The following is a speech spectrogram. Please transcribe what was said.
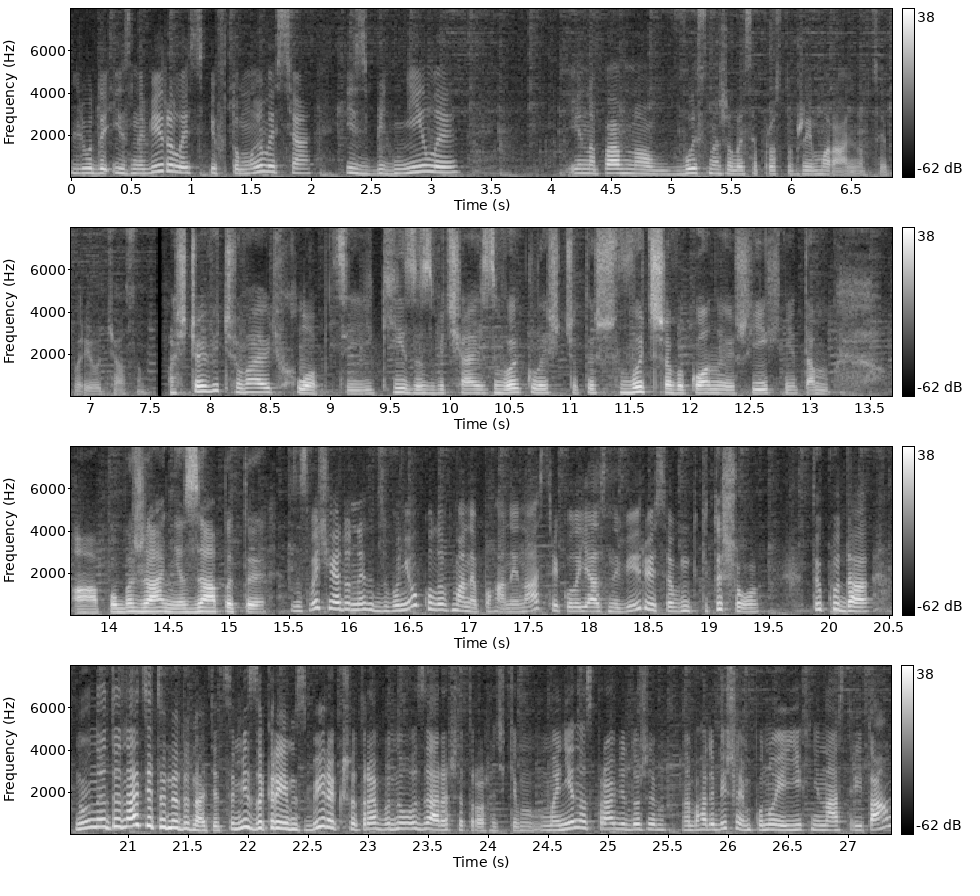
люди і зневірились, і втомилися, і збідніли. І напевно виснажилися просто вже й морально в цей період часу. А що відчувають хлопці, які зазвичай звикли, що ти швидше виконуєш їхні там а, побажання, запити? Зазвичай я до них дзвоню, коли в мене поганий настрій, коли я зневірююся. Вони такі, ти що? Ти куди? Ну не донатять, то не донатять. Самі закриємо збір, якщо треба. Ну зараз ще трошечки. Мені насправді дуже набагато більше імпонує їхній настрій там,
